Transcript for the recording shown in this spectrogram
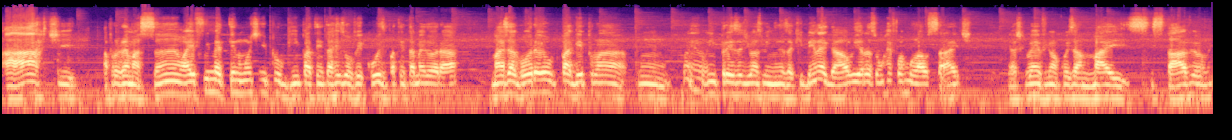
A arte, a programação, aí fui metendo um monte de plugin para tentar resolver coisas, para tentar melhorar. Mas agora eu paguei para uma, um, uma empresa de umas meninas aqui bem legal e elas vão reformular o site. Eu acho que vai vir uma coisa mais estável, né?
